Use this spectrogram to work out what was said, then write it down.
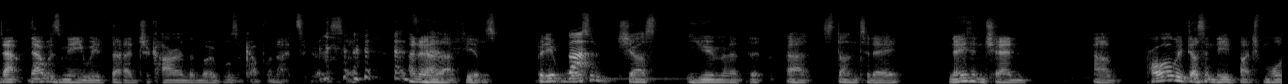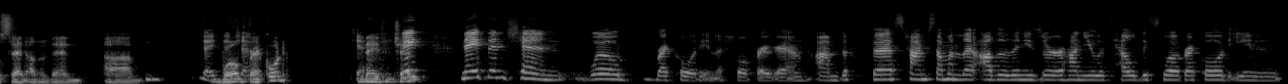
that that was me with uh, Jakara and the Moguls a couple of nights ago. So I know fair. how that feels. But it but, wasn't just Yuma that uh, stunned today. Nathan Chen um, probably doesn't need much more said other than um, world Chen. record. Yeah. Nathan Chen. Nathan Chen, world record in the short program. Um, the first time someone other than Yuzuru Hanyu has held this world record in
